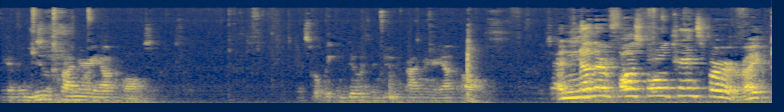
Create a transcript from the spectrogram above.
We have a new primary alcohol. That's what we can do with a new primary alcohol. Another phosphoryl transfer, right?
